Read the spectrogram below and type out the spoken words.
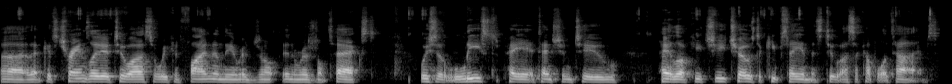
uh, that gets translated to us or we can find in the original in original text we should at least pay attention to hey, look, he, he chose to keep saying this to us a couple of times.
